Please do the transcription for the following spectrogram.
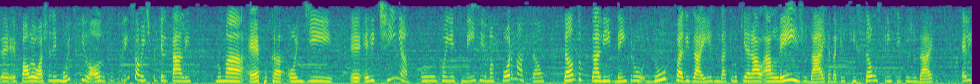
é, é, Paulo eu acho ele muito filósofo, principalmente porque ele está ali numa época onde é, ele tinha um conhecimento e uma formação tanto ali dentro do farisaísmo, daquilo que era a lei judaica, daquilo que são os princípios judaicos. Ele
